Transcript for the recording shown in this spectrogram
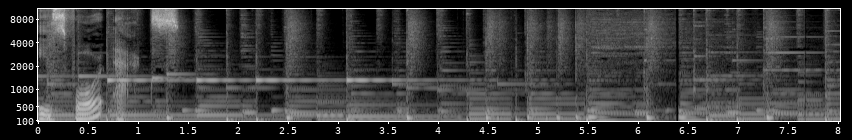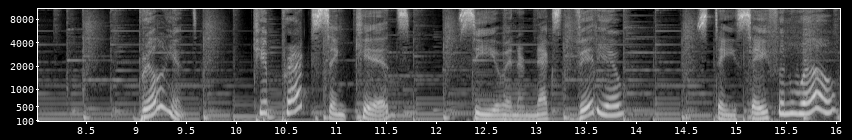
is for axe. Brilliant! Keep practicing, kids. See you in our next video. Stay safe and well.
